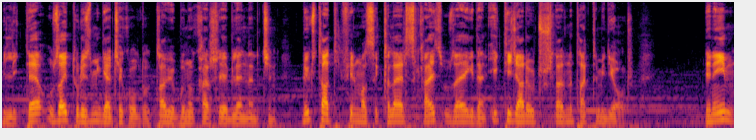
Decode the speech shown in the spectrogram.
birlikte uzay turizmi gerçek oldu. Tabi bunu karşılayabilenler için. Lüks tatil firması Clear Skies uzaya giden ilk ticari uçuşlarını takdim ediyor. Deneyim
